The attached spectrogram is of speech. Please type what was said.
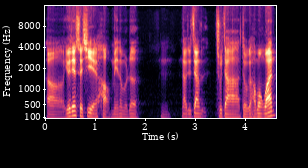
呃，有点水汽也好，没那么热，嗯，那就这样子，祝大家都个好梦，晚安。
